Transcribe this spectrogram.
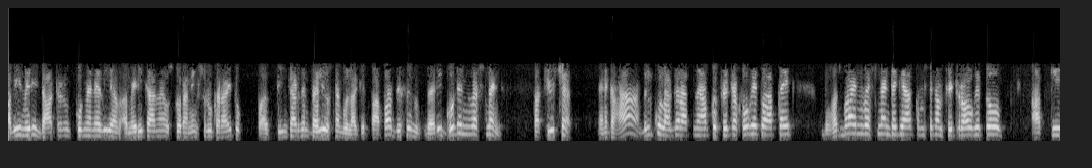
अभी मेरी डॉटर को मैंने अभी अमेरिका में उसको रनिंग शुरू कराई तो तीन चार दिन पहले उसने बोला कि, पापा this is very good investment for future मैंने कहा हाँ बिल्कुल, अगर आपने आपको फिट रखोगे तो आपका एक बहुत बड़ा इन्वेस्टमेंट है कि आप कम से कम फिट रहोगे तो आपकी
